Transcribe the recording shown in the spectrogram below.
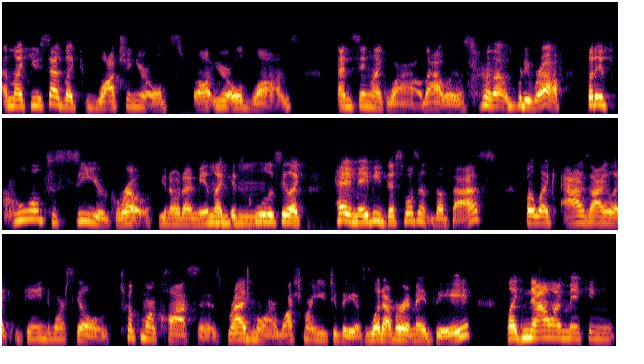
And like you said, like watching your old uh, your old vlogs and seeing like, wow, that was that was pretty rough. But it's cool to see your growth. You know what I mean? Like mm-hmm. it's cool to see like, hey, maybe this wasn't the best, but like as I like gained more skills, took more classes, read more, watched more YouTube videos, whatever it may be, like now I'm making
